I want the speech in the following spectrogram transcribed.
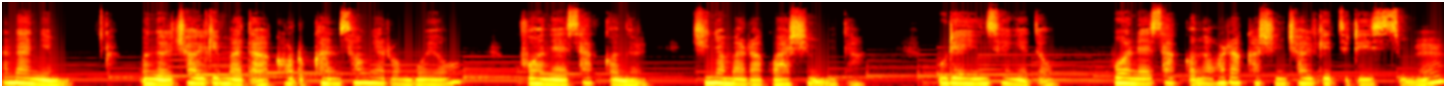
하나님, 오늘 절기마다 거룩한 성회로 모여 구원의 사건을 기념하라고 하십니다. 우리의 인생에도 구원의 사건을 허락하신 절기들이 있음을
